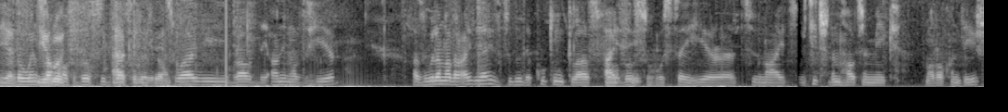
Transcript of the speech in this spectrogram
Yes. doing some roots. of those exactly Absolutely, that's absolutely. why we brought the animals here as well another idea is to do the cooking class for I see. those who stay here uh, two nights we teach them how to make moroccan dish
